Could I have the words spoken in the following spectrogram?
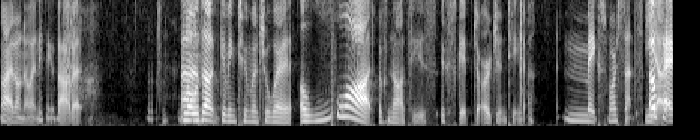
I don't know anything about it. Well, Um, without giving too much away, a lot of Nazis escaped to Argentina. Makes more sense. Okay.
